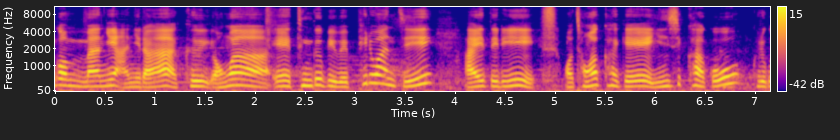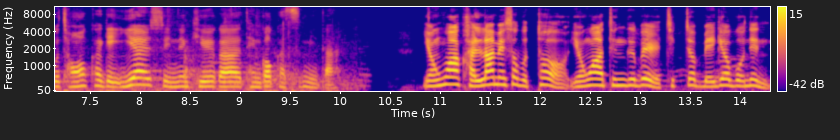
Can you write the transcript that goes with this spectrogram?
것만이 아니라 그 영화의 등급이 왜 필요한지 아이들이 어, 정확하게 인식하고 그리고 정확하게 이해할 수 있는 기회가 된 것 같습니다. 영화 관람에서부터 영화 등급을 직접 매겨보는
